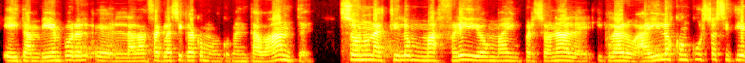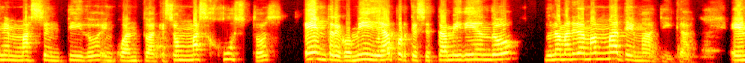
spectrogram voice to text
y también por eh, la danza clásica, como comentaba antes. son unos estilos más fríos, más impersonales. Y claro, ahí los concursos sí tienen más sentido en cuanto a que son más justos, entre comillas, porque se está midiendo de una manera más matemática. En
